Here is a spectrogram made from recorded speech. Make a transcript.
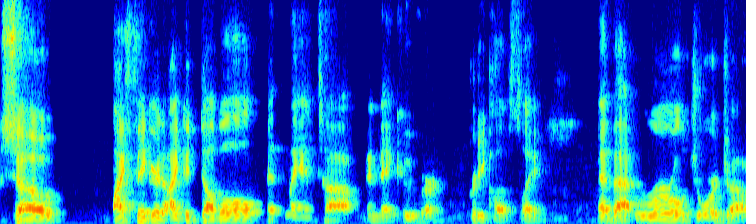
So I figured I could double Atlanta and Vancouver pretty closely, and that rural Georgia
